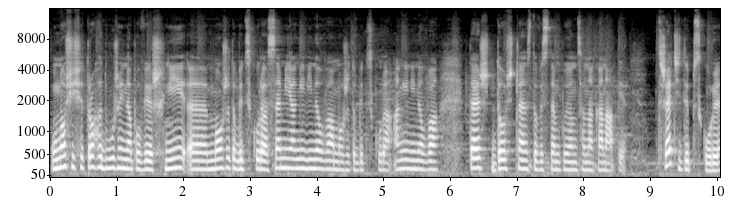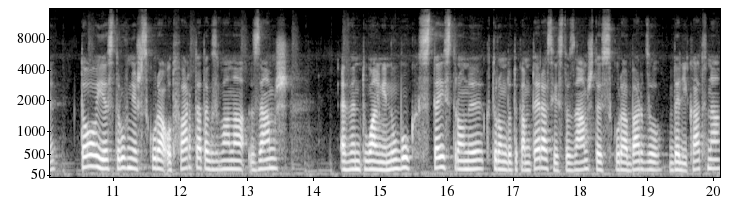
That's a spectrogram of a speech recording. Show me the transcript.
Unosi się trochę dłużej na powierzchni. E, Może to być skóra semianilinowa, może to być skóra anilinowa, też dość często występująca na kanapie. Trzeci typ skóry to jest również skóra otwarta, tak zwana zamsz ewentualnie nubuk. Z tej strony, którą dotykam teraz, jest to zamsz, to jest skóra bardzo delikatna,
